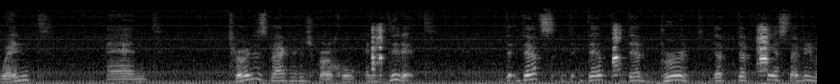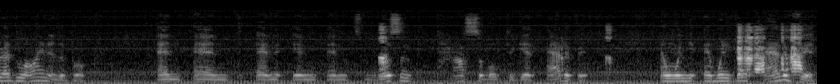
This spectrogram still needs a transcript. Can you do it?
went and turned his back on Hakadosh Baruch Hu and did it that's that that burnt that that passed every red line in the book, and and and and and wasn't possible to get out of it. And when you and when you got out of it,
